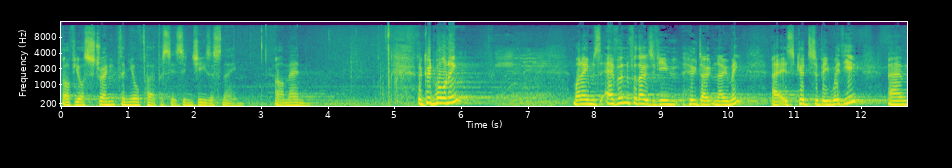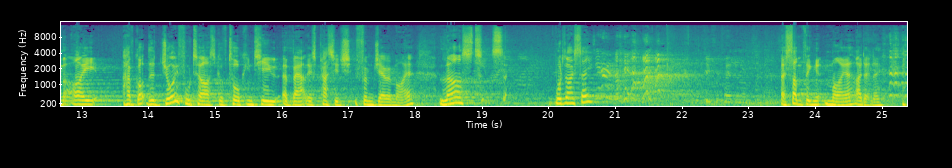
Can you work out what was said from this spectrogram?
of your strength and your purposes in Jesus' name. Amen. Good morning. My name's Evan, for those of you who don't know me. Uh, it's good to be with you. Um, I have got the joyful task of talking to you about this passage from Jeremiah. Last, what did I say? Uh, something Maya, I don't know.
